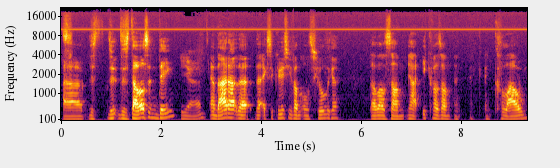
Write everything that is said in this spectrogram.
Ehm, dus, du- dus dat was een ding. Ja. En daar, eh, de, de executie van onschuldigen, dat was dan, ja, ik was dan een, een, een clown,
